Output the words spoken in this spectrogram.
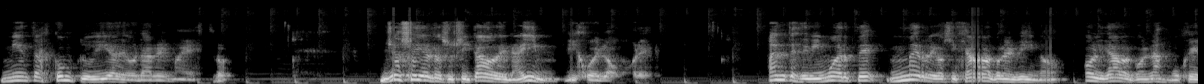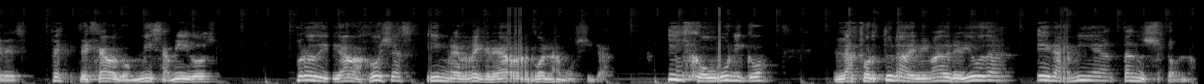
mientras concluía de orar el maestro. Yo soy el resucitado de Naín, dijo el hombre. Antes de mi muerte me regocijaba con el vino, holgaba con las mujeres, festejaba con mis amigos, prodigaba joyas y me recreaba con la música. Hijo único, la fortuna de mi madre viuda era mía tan solo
